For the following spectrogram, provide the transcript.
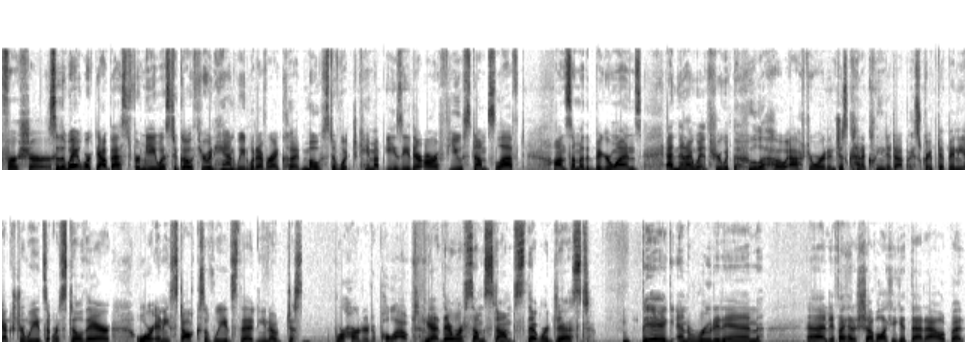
for sure. So the way it worked out best for me was to go through and hand weed whatever I could, most of which came up easy. There are a few stumps left on some of the bigger ones. And then I went through with the hula hoe afterward and just kind of cleaned it up. I scraped up any extra weeds that were still there or any stalks of weeds that, you know, just were harder to pull out. Yeah, there were some stumps that were just big and rooted in. And if I had a shovel, I could get that out. But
